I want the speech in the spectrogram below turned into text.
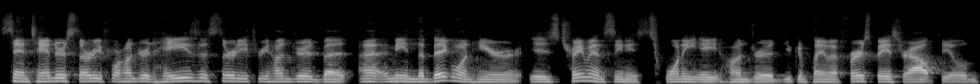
Santander's 3,400. Hayes is 3,300. But I mean, the big one here is Trey Mancini's 2,800. You can play him at first base or outfield.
